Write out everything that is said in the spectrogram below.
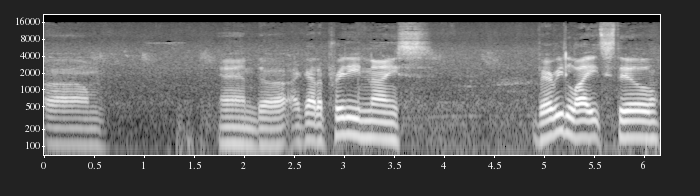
um, and uh, I got a pretty nice very light still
